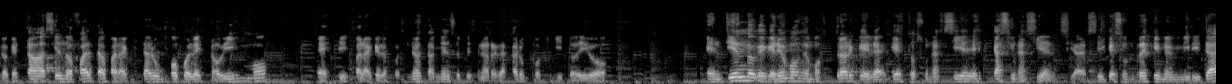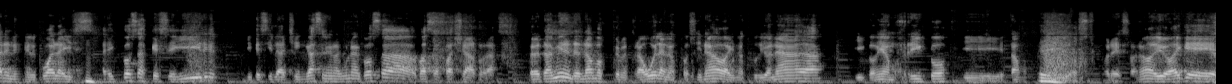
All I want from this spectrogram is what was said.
lo que estaba haciendo falta para quitar un poco el esnovismo este, y para que los cocineros también se empiecen a relajar un poquito. Digo, entiendo que queremos demostrar que, la- que esto es, una, es casi una ciencia, así que es un régimen militar en el cual hay, hay cosas que seguir y que si la chingás en alguna cosa vas a fallarla. Pero también entendamos que nuestra abuela nos cocinaba y no estudió nada y comíamos rico y estamos Sí. unidos por eso, ¿no? Digo, hay que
